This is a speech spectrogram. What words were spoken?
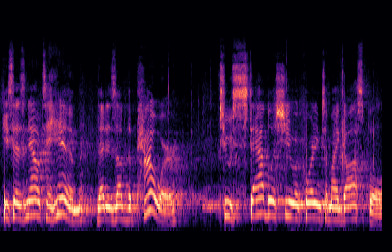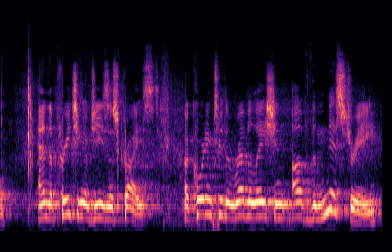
He says, Now to him that is of the power to establish you according to my gospel and the preaching of Jesus Christ, according to the revelation of the mystery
